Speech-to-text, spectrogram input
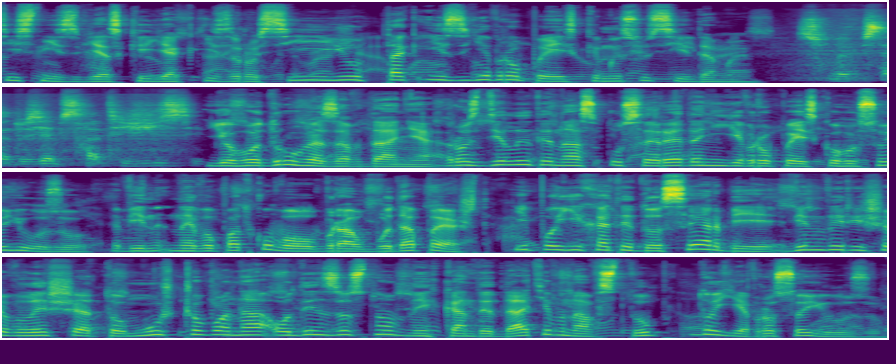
тісні зв'язки як із Росією, так і з європейськими сусідами. Його друге завдання розділити нас усередині Європейського союзу. Він не випадково обрав Будапешт і поїхати до Сербії. Він вирішив лише тому, що вона один з основних кандидатів на вступ до Євросоюзу.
